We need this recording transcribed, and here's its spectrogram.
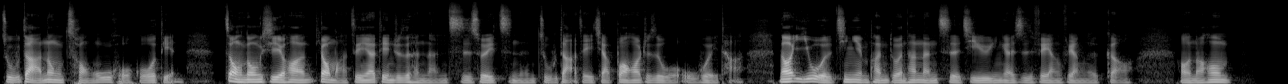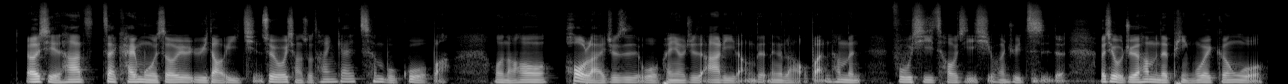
主打那种宠物火锅店？这种东西的话，要么这家店就是很难吃，所以只能主打这一家，不然的话就是我误会它。然后以我的经验判断，它难吃的几率应该是非常非常的高哦。然后而且它在开幕的时候又遇到疫情，所以我想说它应该撑不过吧。哦，然后后来就是我朋友就是阿里郎的那个老板，他们夫妻超级喜欢去吃的，而且我觉得他们的品味跟我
